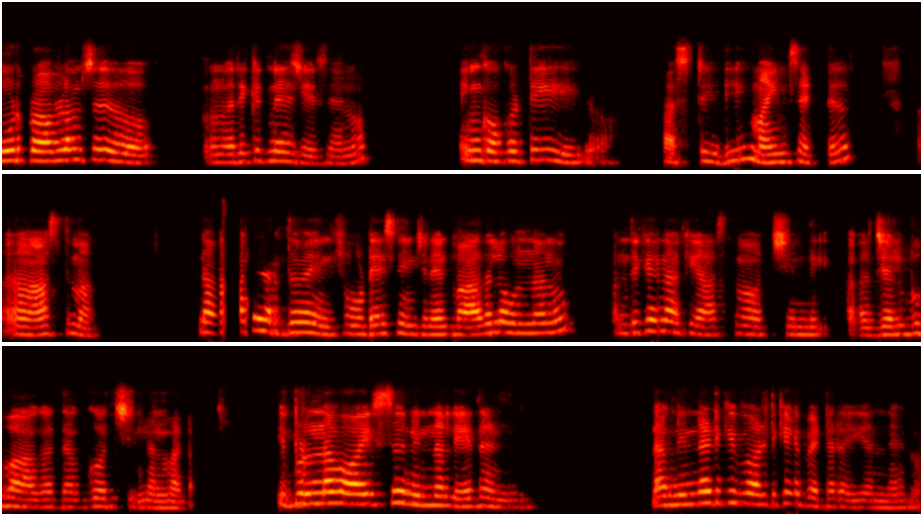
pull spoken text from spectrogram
మూడు ప్రాబ్లమ్స్ రికగ్నైజ్ చేశాను. ఇంకొకటి ఫస్ట్ ఇది మైండ్ సెట్. ఆస్తమా. నాకే అర్థమైంది ఫోర్ డేస్ నుంచి నేను బాధలో ఉన్నాను. అందుకే నాకు ఈ ఆస్తమా వచ్చింది. జలుబు బాగా దగ్గు వచ్చింది అనమాట ఇప్పుడున్న వాయిస్ నిన్న లేదండి. నాకు నిన్నటికి వాళ్ళకే బెటర్ అయ్యాను నేను.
